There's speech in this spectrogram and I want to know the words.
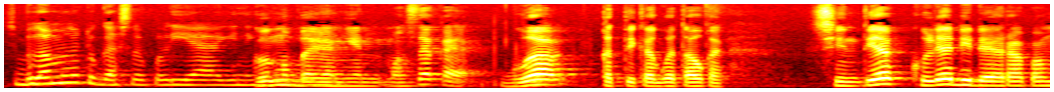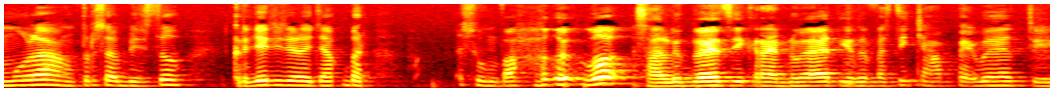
Sebelum lu tugas lu kuliah gini Gue gini, ngebayangin, maksudnya kayak gue ketika gue tahu kayak Cynthia kuliah di daerah Pamulang, terus habis itu kerja di daerah Jakbar. Sumpah, gue salut banget sih, keren banget gitu, pasti capek banget sih.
